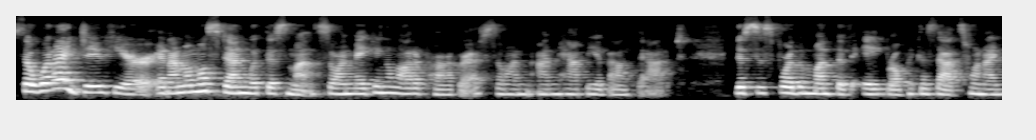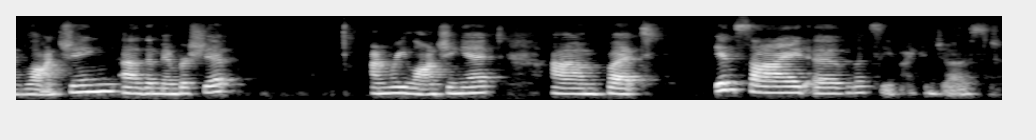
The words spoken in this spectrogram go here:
So what I do here, and I'm almost done with this month, so I'm making a lot of progress. So I'm I'm happy about that. This is for the month of April because that's when I'm launching uh, the membership. I'm relaunching it, um, but inside of let's see if I can just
